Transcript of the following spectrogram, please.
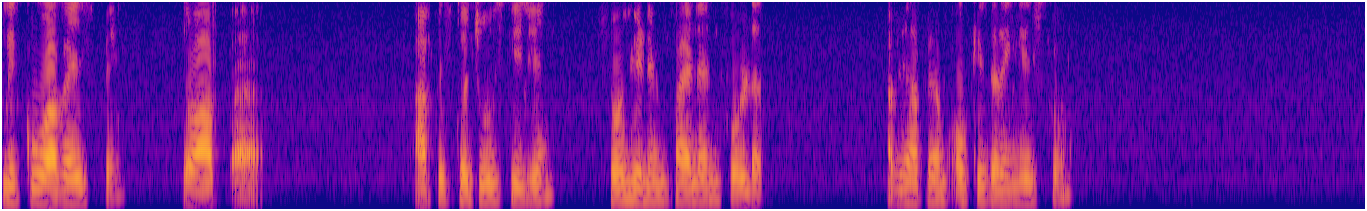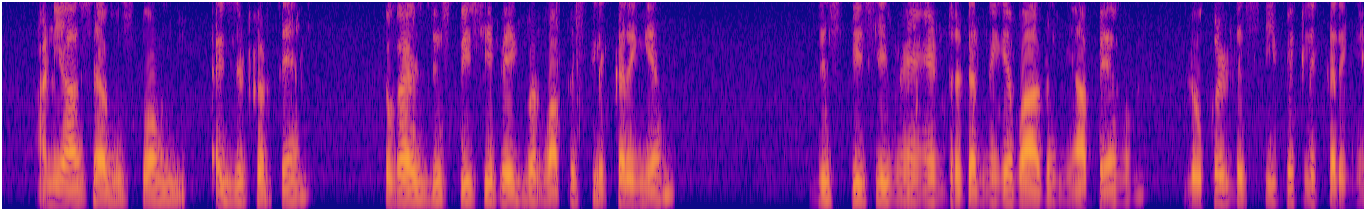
क्लिक हुआ हुआ इस पर तो आप आप इसको चूज़ कीजिए। Show hidden file and folder अब यहाँ पे हम ओके okay करेंगे इसको। एंड यहाँ से अब इसको हम एग्जिट करते हैं। तो गाइज़ दिस पीसी पे एक बार वापस क्लिक करेंगे हम। दिस पीसी में एंटर करने के बाद हम यहाँ पे हम लोकल डिस्क पे क्लिक करेंगे।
